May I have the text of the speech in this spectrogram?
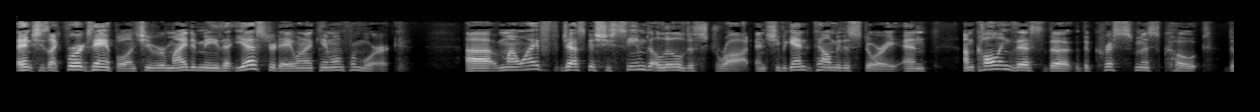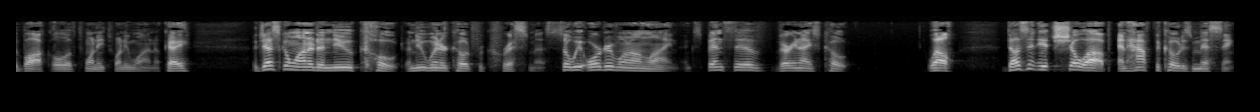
And she's like, for example, and she reminded me that yesterday when I came home from work, uh, my wife Jessica, she seemed a little distraught, and she began to tell me the story. And I'm calling this the the Christmas coat debacle of 2021. Okay, Jessica wanted a new coat, a new winter coat for Christmas, so we ordered one online. Expensive, very nice coat. Well, doesn't it show up and half the coat is missing?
